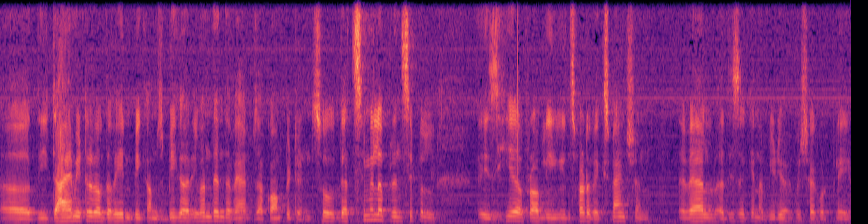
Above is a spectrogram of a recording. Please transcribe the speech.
uh, the diameter of the vein becomes bigger, even then the valves are competent. So that similar principle is here probably in of expansion. The valve, uh, this is again a video I wish I could play.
